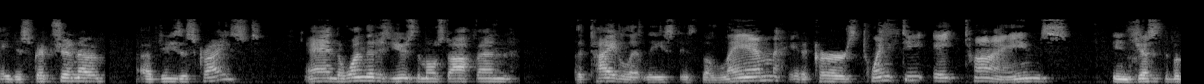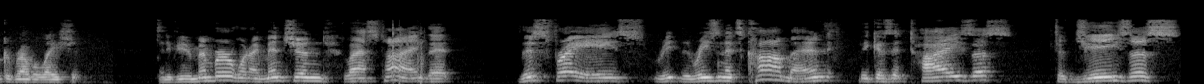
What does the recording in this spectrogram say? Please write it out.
a description of, of Jesus Christ. And the one that is used the most often, the title at least, is the Lamb. It occurs 28 times in just the book of Revelation. And if you remember when I mentioned last time that this phrase, re- the reason it's common, because it ties us to Jesus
